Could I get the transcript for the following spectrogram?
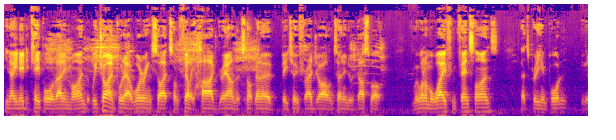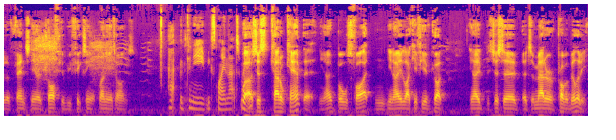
you know, you need to keep all of that in mind. But we try and put our watering sites on fairly hard ground that's not going to be too fragile and turn into a dust bowl. We want them away from fence lines. That's pretty important. You've got a fence near a trough, you'll be fixing it plenty of times. Can you explain that to me? Well, it's just cattle camp there. You know, bulls fight, and you know, like if you've got, you know, it's just a it's a matter of probability.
